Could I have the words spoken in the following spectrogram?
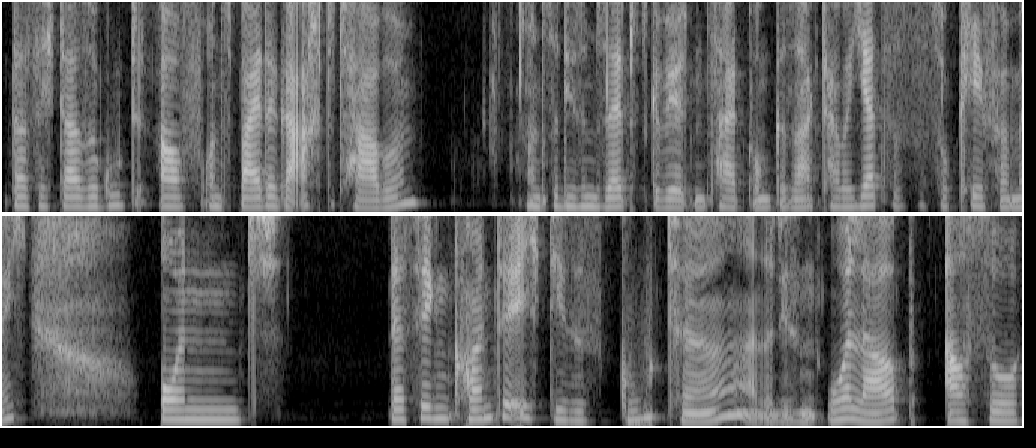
dass ich da so gut auf uns beide geachtet habe und zu diesem selbstgewählten Zeitpunkt gesagt habe, jetzt ist es okay für mich. Und deswegen konnte ich dieses Gute, also diesen Urlaub, auch so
